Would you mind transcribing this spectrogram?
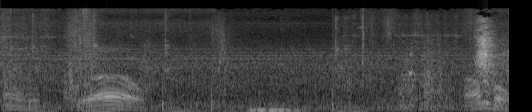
there we go. Rumble.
